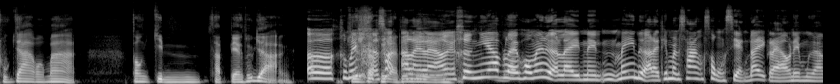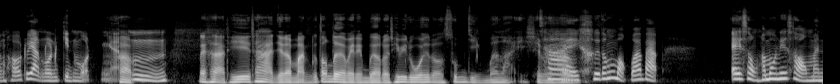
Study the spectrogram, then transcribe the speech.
ทุกข์ยากมากๆ ต้องกินสัตว์เลี้ยงทุกอย่าง เออ คือไม่เหลือสัตว์อะไรแล้วกินสัตว์ที่มีคือเงียบเลยเพราะไม่เหลืออะไรในไม่เหลืออะไรที่มันสร้างส่งเสียงได้อีกแล้วในเมืองเพราะทุกอย่างโดนกินหมดเงี้ยครับอืมในขณะที่ทหารเยอรมันก็ต้องเดินไปในเมืองโดยที่ไม่รู้ว่าจะโดนซุ่มยิงเมื่อไหร่ใช่ไหมคใช่รับคือต้องบอกว่าแบบไอ้สงครามโลกที่สองมัน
